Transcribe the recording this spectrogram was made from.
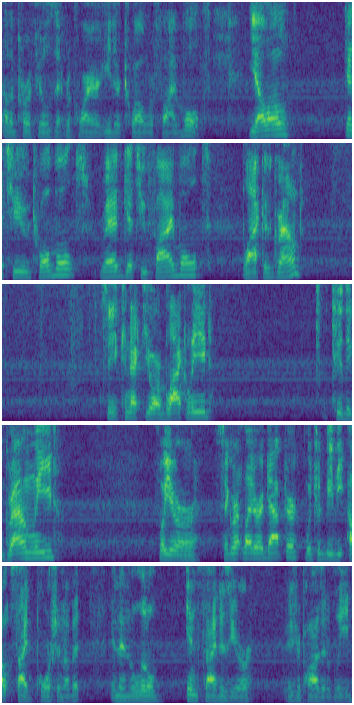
other peripherals that require either 12 or 5 volts. Yellow gets you 12 volts, red gets you 5 volts, black is ground. So you connect your black lead to the ground lead for your cigarette lighter adapter, which would be the outside portion of it, and then the little inside is your is your positive lead.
